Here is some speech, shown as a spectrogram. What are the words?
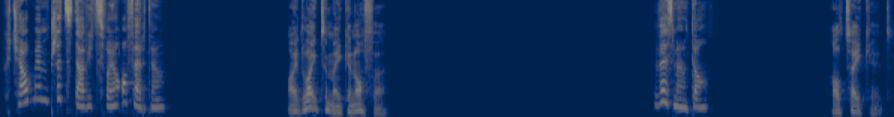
Chciałbym przedstawić swoją ofertę. I'd like to make an offer. Wezmę to. I'll take it.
